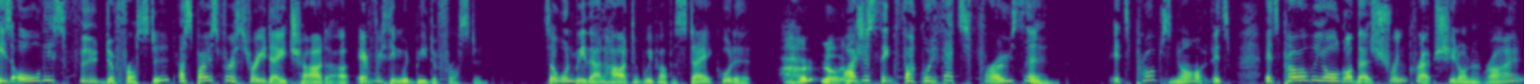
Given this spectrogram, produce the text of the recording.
Is all this food defrosted? I suppose for a three day charter, everything would be defrosted. So it wouldn't be that hard to whip up a steak, would it? I hope not. I just think, fuck, what if that's frozen? It's probs not. It's it's probably all got that shrink wrap shit on it, right?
